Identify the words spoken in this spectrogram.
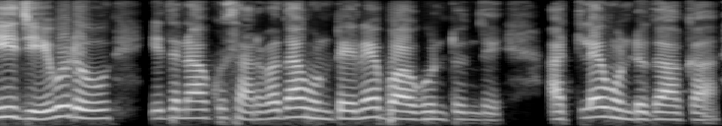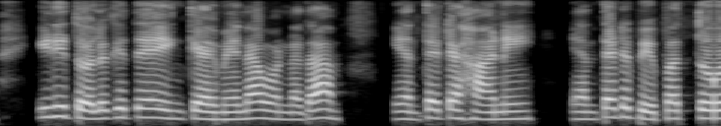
ఈ జీవుడు ఇది నాకు సర్వదా ఉంటేనే బాగుంటుంది. అట్లే ఉండుగాక. ఇది తొలగితే ఇంకేమైనా ఉన్నదా? ఎంతటి హాని? ఎంతటి విపత్తు?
